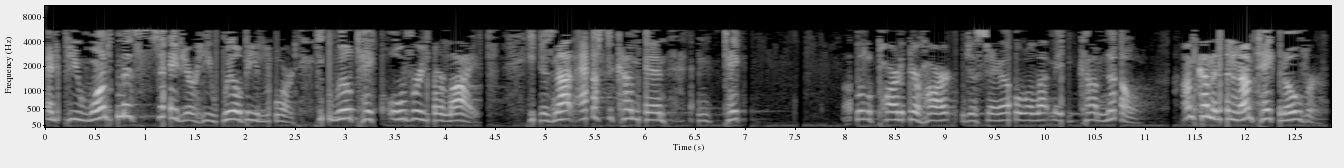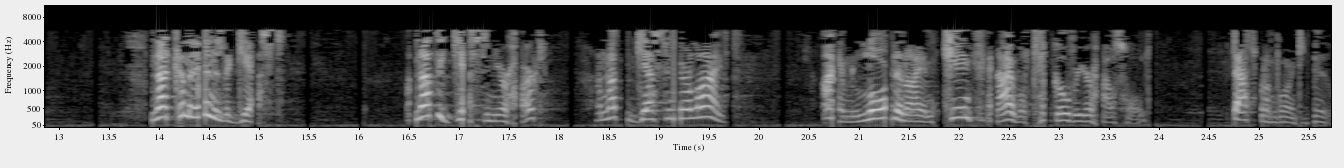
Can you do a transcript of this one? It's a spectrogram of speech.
And if you want Him as Savior, He will be Lord. He will take over your life. He does not ask to come in and take a little part of your heart and just say, oh, well, let me come. No. I'm coming in and I'm taking over. I'm not coming in as a guest. I'm not the guest in your heart. I'm not the guest in your life. I am Lord and I am King and I will take over your household. That's what I'm going to do.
